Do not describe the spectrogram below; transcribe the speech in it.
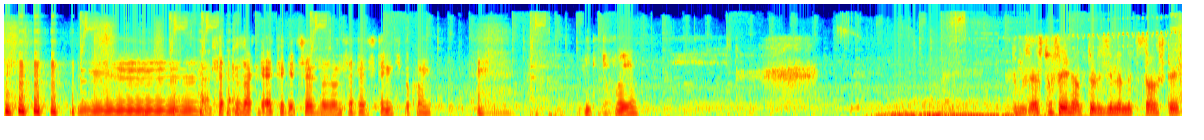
Mm, ich hätte gesagt, er hätte gezählt, weil sonst hätte er das Ding nicht bekommen. Die Trophäe. Du musst erst Trophäen aktualisieren, damit es da steht.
